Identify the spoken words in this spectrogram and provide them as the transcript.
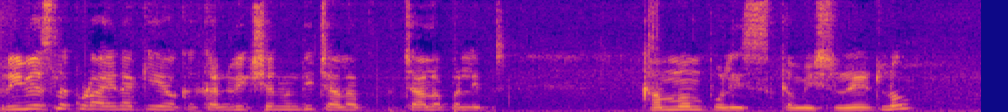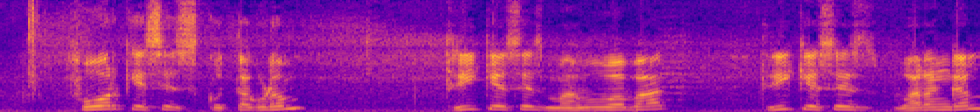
ప్రీవియస్లో కూడా ఆయనకి ఒక కన్విక్షన్ ఉంది. చాలా చాలాపల్లి ఖమ్మం పోలీస్ కమిషనరేట్లో. Four cases Kothagudem three cases Mahabubabad three cases Warangal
